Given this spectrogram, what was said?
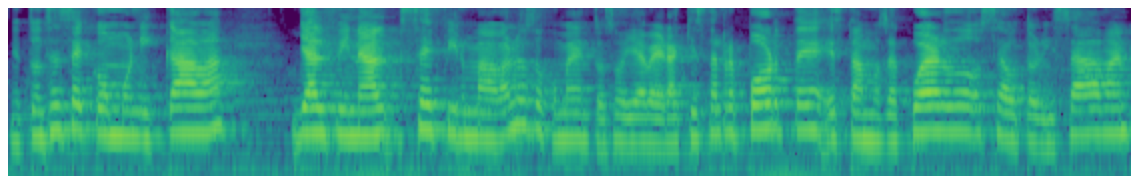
Entonces se comunicaba y al final se firmaban los documentos. Oye, a ver, aquí está el reporte, estamos de acuerdo, se autorizaban.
